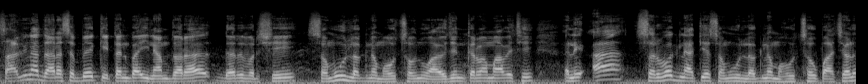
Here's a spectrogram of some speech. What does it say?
સાવલીના ધારાસભ્ય કેતનભાઈ ઇનામ દ્વારા દર વર્ષે સમૂહ લગ્ન મહોત્સવનું આયોજન કરવામાં આવે છે અને આ સર્વજ્ઞાતીય સમૂહ લગ્ન મહોત્સવ પાછળ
